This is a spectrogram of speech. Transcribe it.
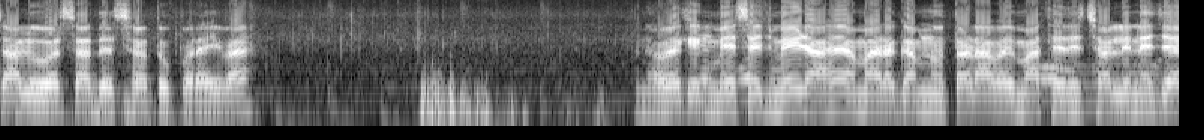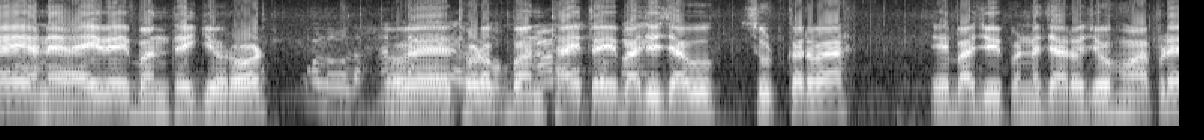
ચાલુ વરસાદે છત ઉપર આવ્યા અને હવે કંઈક મેસેજ મળ્યા હે અમારા ગામનું તળાવ માથેથી છલીને જાય અને હાઈવે બંધ થઈ ગયો રોડ. હવે થોડોક બંધ થાય તો એ બાજુ જવું શૂટ કરવા. એ બાજુ પણ નજારો જોવું આપણે.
